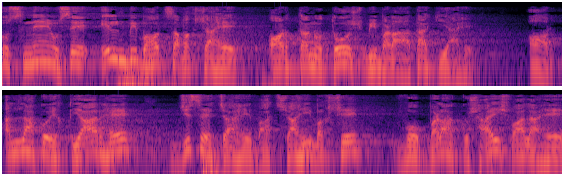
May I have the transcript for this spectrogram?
उसने उसे इल्म भी बहुत सा बख्शा है और तनोतोष भी बड़ा अता किया है। और अल्लाह को इख्तियार है, जिसे चाहे बादशाही बख्शे, वो बड़ा कुशाइश वाला है,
